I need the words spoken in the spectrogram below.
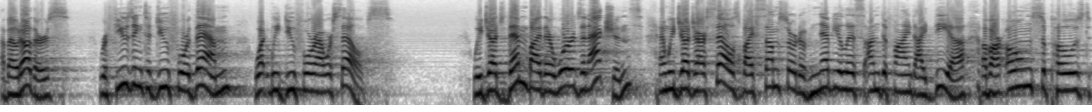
about others, refusing to do for them what we do for ourselves? We judge them by their words and actions, and we judge ourselves by some sort of nebulous, undefined idea of our own supposed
